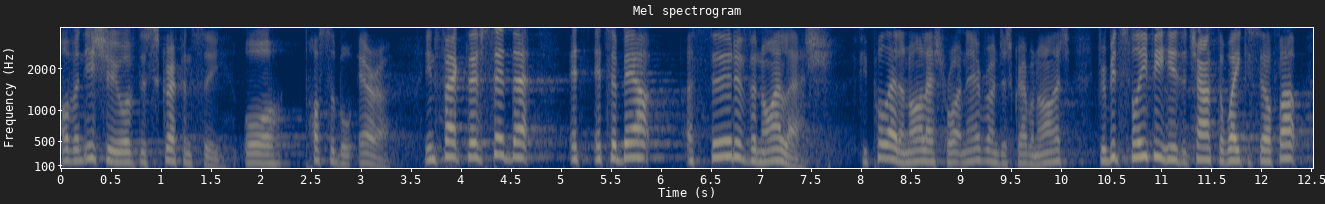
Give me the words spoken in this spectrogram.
of an issue of discrepancy or possible error. In fact, they've said that it, it's about a third of an eyelash. If you pull out an eyelash right now, everyone just grab an eyelash. If you're a bit sleepy, here's a chance to wake yourself up.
